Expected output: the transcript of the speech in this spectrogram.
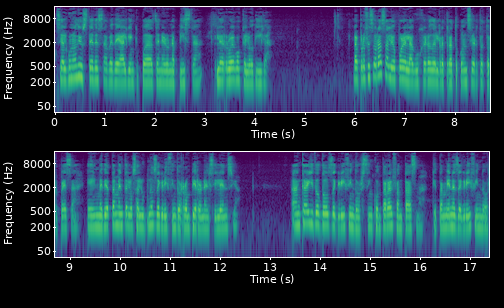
Si alguno de ustedes sabe de alguien que pueda tener una pista, le ruego que lo diga. La profesora salió por el agujero del retrato con cierta torpeza, e inmediatamente los alumnos de Gryffindor rompieron el silencio. Han caído dos de Gryffindor, sin contar al fantasma, que también es de Gryffindor,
